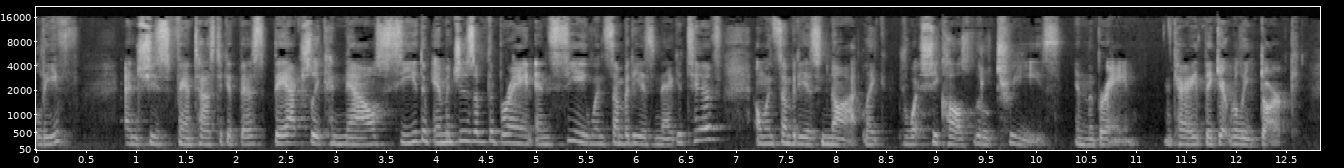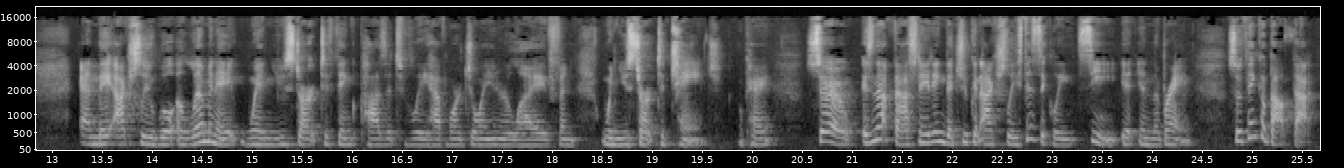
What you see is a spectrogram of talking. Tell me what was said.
Leaf, and she's fantastic at this. They actually can now see the images of the brain and see when somebody is negative and when somebody is not, like what she calls little trees in the brain. Okay. They get really dark and they actually will eliminate when you start to think positively, have more joy in your life, and when you start to change. Okay. So isn't that fascinating that you can actually physically see it in the brain? So think about that.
